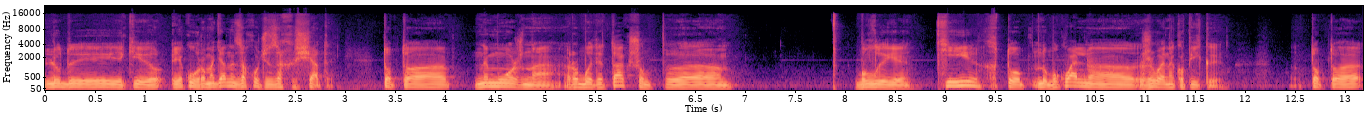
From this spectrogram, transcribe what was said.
люди, які, яку громадяни захочуть захищати. Тобто не можна робити так, щоб е, були ті, хто ну, буквально живе на копійки. Тобто,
